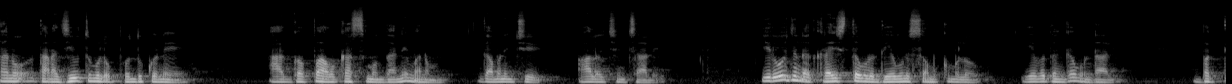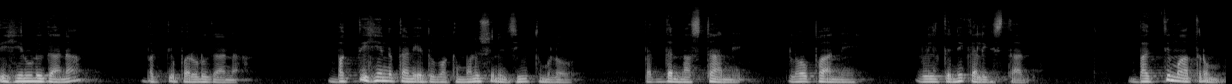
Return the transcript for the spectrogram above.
తను తన జీవితంలో పొందుకునే ఆ గొప్ప అవకాశం ఉందని మనం గమనించి ఆలోచించాలి. ఈ రోజున క్రైస్తవుడు దేవుని సముఖంలో ఏ విధంగా ఉండాలి? భక్తిహీనుడుగాన? భక్తిపరుడుగాన? భక్తిహీనత అనేది ఒక మనుషుని జీవితంలో పెద్ద నష్టాన్ని లోపాన్ని వెలితిని కలిగిస్తుంది. భక్తి మాత్రం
